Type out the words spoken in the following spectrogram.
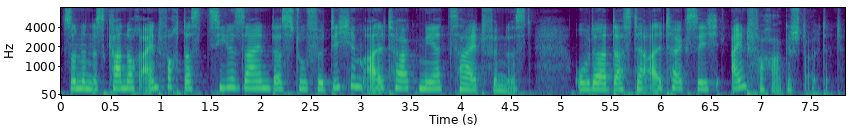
sondern es kann auch einfach das Ziel sein, dass du für dich im Alltag mehr Zeit findest oder dass der Alltag sich einfacher gestaltet.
